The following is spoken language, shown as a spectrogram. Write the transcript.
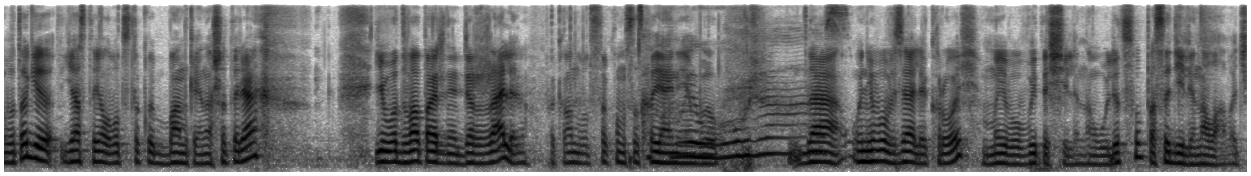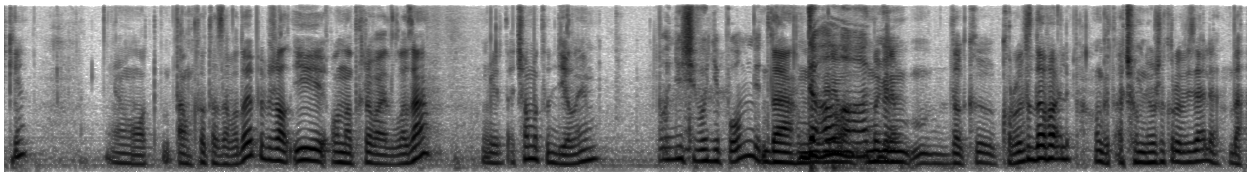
В итоге я стоял вот с такой банкой на шатыря. Его два парня держали, пока он вот в таком состоянии Какой был. ужас. Да, у него взяли кровь, мы его вытащили на улицу, посадили на лавочки. Вот. Там кто-то за водой побежал, и он открывает глаза, говорит, а что мы тут делаем? Он ничего не помнит? Да, мы Да говорим, ладно? Мы говорим, так кровь сдавали. Он говорит, а что, мне уже кровь взяли? Да.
